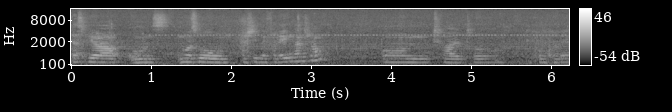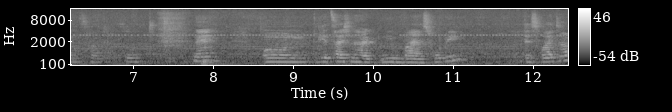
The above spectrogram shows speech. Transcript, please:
dass wir uns immer so verschiedene Verlegen anschauen und halt so die Konkurrenz halt so. Nee. Und wir zeichnen halt nebenbei als Hobby das weiter.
